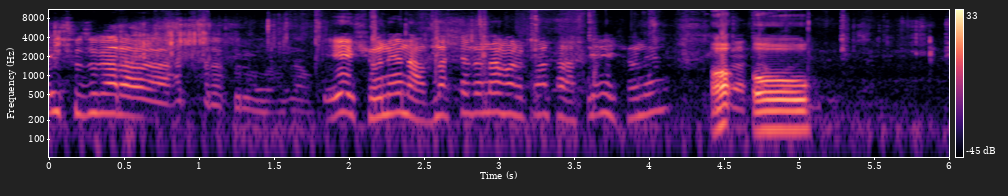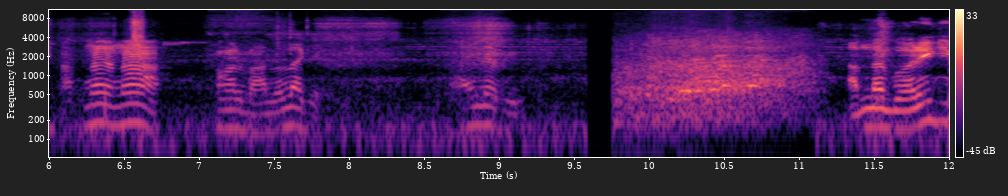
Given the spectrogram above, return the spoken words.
এই সুযোগ আর হাতছাড়া করো না যাও। এ শোনেন আপনার সাথে না আমার কথা আছে এ শোনেন. আপনার না আমার ভালো লাগে। আই লাভ ইউ আপনার ঘরে কি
